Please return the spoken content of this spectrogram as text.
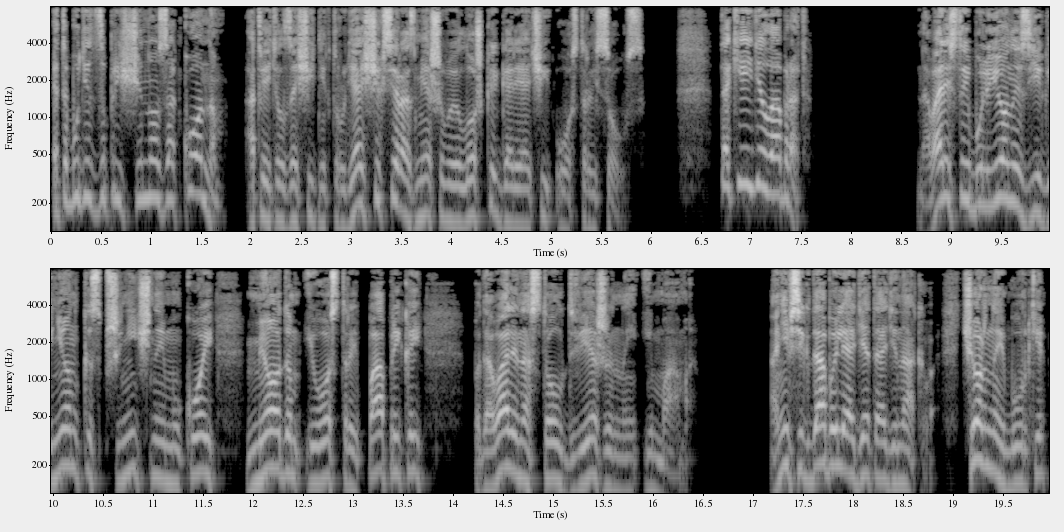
Это будет запрещено законом», — ответил защитник трудящихся, размешивая ложкой горячий острый соус. «Такие дела, брат. Наваристый бульон из ягненка с пшеничной мукой, медом и острой паприкой подавали на стол две жены и мама. Они всегда были одеты одинаково — черные бурки,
